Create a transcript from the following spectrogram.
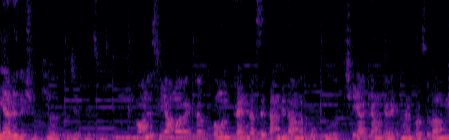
এয়ার এডুকেশন কীভাবে খুঁজে পেয়েছেন? অনেস্টলি আমার একটা কমন ফ্রেন্ড আছে তানজিদা আমার অপু। সে আর কি আমাকে রেকমেন্ড করছিল আমি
